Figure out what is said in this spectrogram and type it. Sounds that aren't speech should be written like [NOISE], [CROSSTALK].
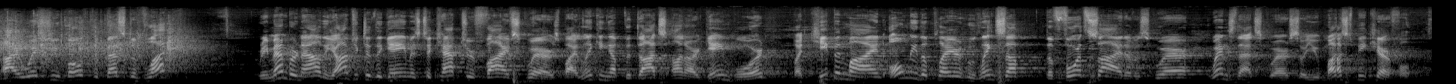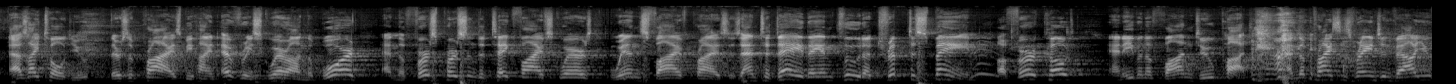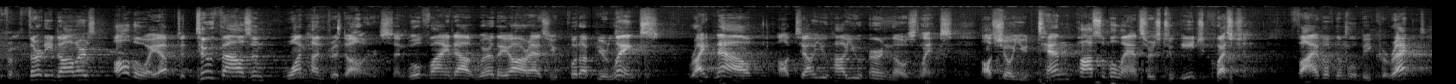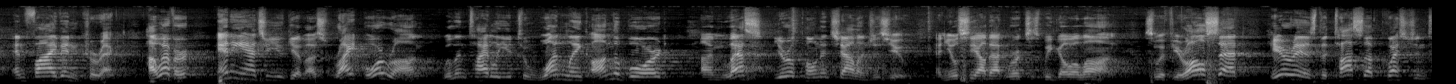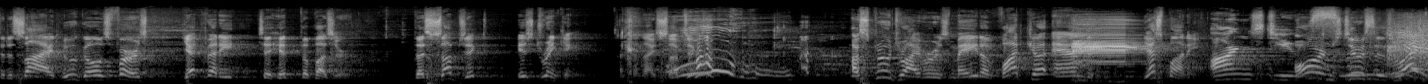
I wish you both the best of luck. Remember now, the object of the game is to capture five squares by linking up the dots on our game board, but keep in mind only the player who links up the fourth side of a square wins that square, so you must be careful. As I told you, there's a prize behind every square on the board, and the first person to take five squares wins five prizes. And today they include a trip to Spain, a fur coat, and even a fondue pot. [LAUGHS] and the prices range in value from $30 all the way up to $2,100. And we'll find out where they are as you put up your links. Right now, I'll tell you how you earn those links. I'll show you 10 possible answers to each question. Five of them will be correct and five incorrect. However, any answer you give us, right or wrong, will entitle you to one link on the board unless your opponent challenges you. And you'll see how that works as we go along. So if you're all set, here is the toss up question to decide who goes first. Get ready to hit the buzzer. The subject is drinking. That's a nice subject. A screwdriver is made of vodka and. Yes, Bonnie. Orange juice. Orange juice is right.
